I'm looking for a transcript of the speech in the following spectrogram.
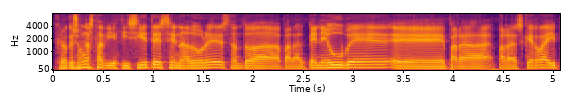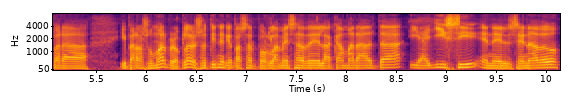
creo que son hasta 17 senadores, tanto para el PNV, eh, para, para Esquerra y para, y para Sumar. Pero claro, eso tiene que pasar por la mesa de la Cámara Alta y allí sí, en el Senado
